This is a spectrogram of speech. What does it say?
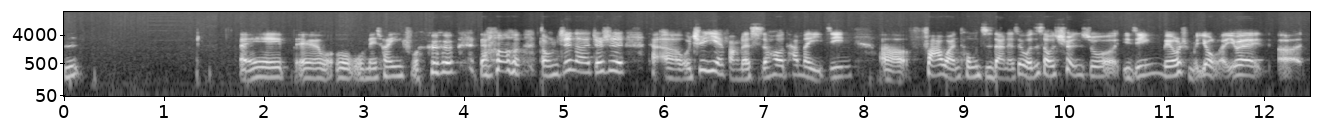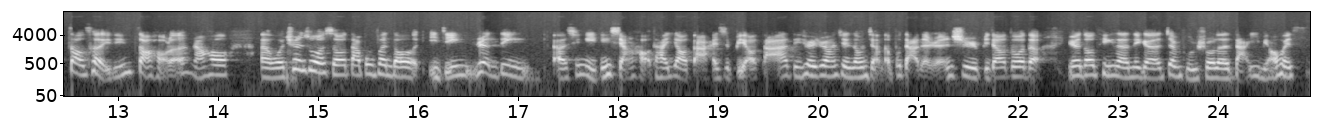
嗯。哎哎，我我我没穿衣服，呵呵。然后总之呢，就是他呃，我去夜访的时候，他们已经呃发完通知单了，所以我这时候劝说已经没有什么用了，因为呃造册已经造好了，然后呃我劝说的时候，大部分都已经认定呃心里已经想好他要打还是不要打，的确就像建中讲的，不打的人是比较多的，因为都听了那个政府说了打疫苗会死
